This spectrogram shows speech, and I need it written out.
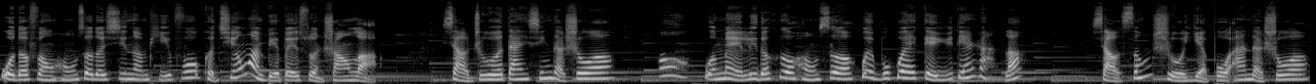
我的粉红色的细嫩皮肤可千万别被损伤了，小猪担心地说。哦，我美丽的褐红色会不会给雨点染了？小松鼠也不安地说：“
